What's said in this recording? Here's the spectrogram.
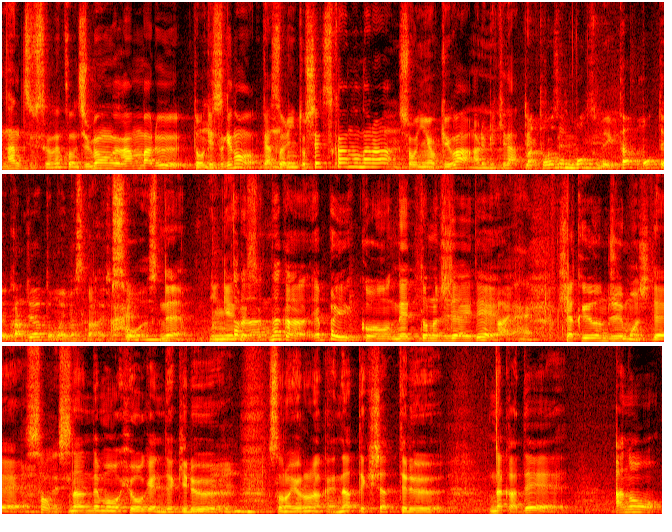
なんていうんですかねこの自分が頑張る動機づけのガソリンとして使うのなら、承認欲求はあるべきだという、まあ、当然持つべき多分持ってる感じだと思いますからねそうですね。人間ですただなんかやっぱりこうネットの時代ではい。140文字でそうですね。何でも表現できるその世の中になってきちゃってる中であの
